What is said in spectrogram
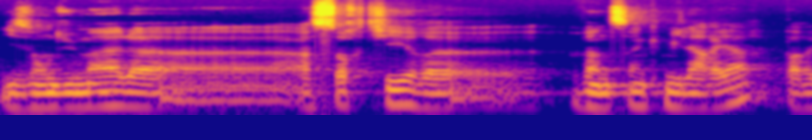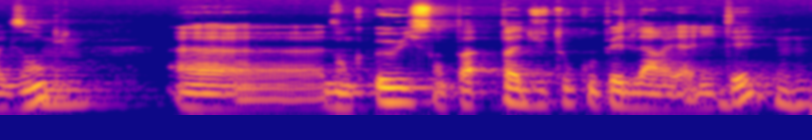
Ils ont du mal à, à sortir euh, 25 milliards par exemple. Mhm. Euh, donc eux, ils sont pas pas du tout coupés de la réalité, Mhm.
